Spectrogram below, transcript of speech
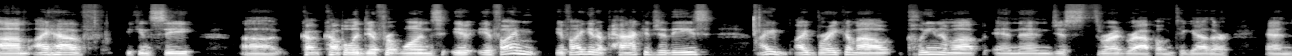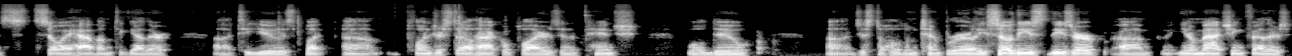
Um, I have, you can see a couple of different ones. If, if I'm, if I get a package of these, I, I break them out, clean them up, and then just thread wrap them together. And so I have them together uh, to use. But um, plunger style hackle pliers in a pinch will do uh, just to hold them temporarily. So these these are um, you know matching feathers.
